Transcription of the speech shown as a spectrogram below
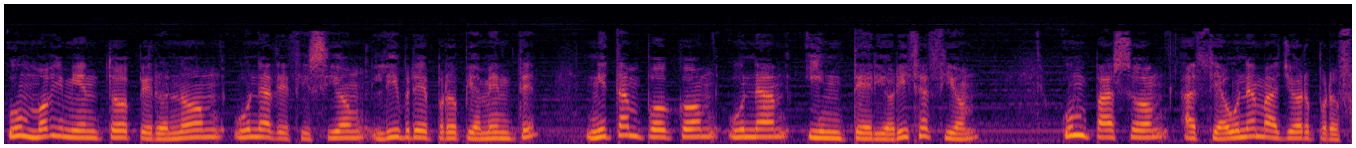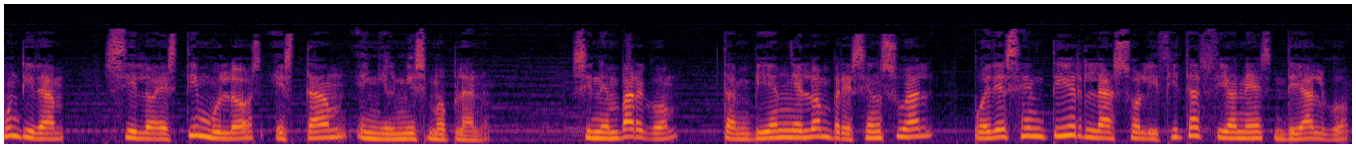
un movimiento, pero no una decisión libre propiamente, ni tampoco una interiorización, un paso hacia una mayor profundidad si los estímulos están en el mismo plano. Sin embargo, también el hombre sensual puede sentir las solicitaciones de algo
